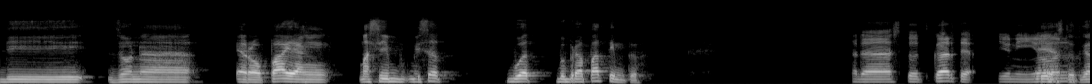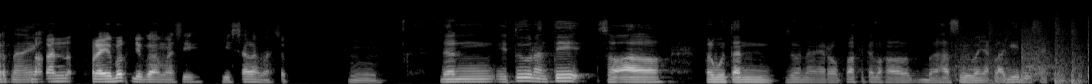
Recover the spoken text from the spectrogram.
di zona Eropa yang masih bisa buat beberapa tim tuh. Ada Stuttgart ya, Union, Iya, Stuttgart naik. bahkan Freiburg juga masih bisa lah masuk. Hmm. Dan itu nanti soal perebutan zona Eropa kita bakal bahas lebih banyak lagi di segmen berikutnya.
